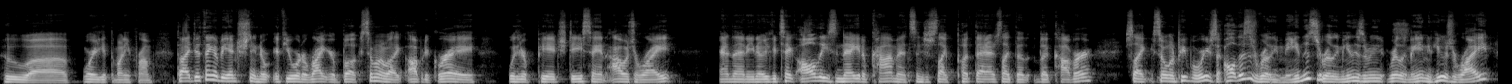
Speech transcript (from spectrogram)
who uh, where you get the money from. Though I do think it'd be interesting to, if you were to write your book, someone like Aubrey Grey with your PhD saying I was right, and then you know you could take all these negative comments and just like put that as like the the cover. It's like so when people read, it's like, oh, this is really mean. This is really mean. This is mean- really mean. And he was right. And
